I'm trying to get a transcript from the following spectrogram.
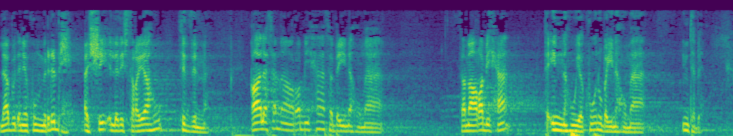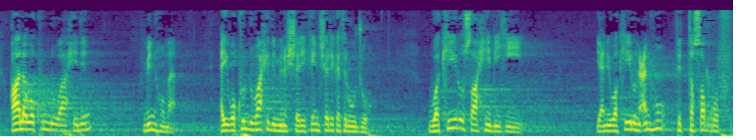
لابد أن يكون من ربح الشيء الذي اشترياه في الذمة. قال فما ربح فبينهما. فما ربح فإنه يكون بينهما. انتبه. قال وكل واحد منهما. أي وكل واحد من الشريكين شركة الوجوه. وكيل صاحبه. يعني وكيل عنه في التصرف.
